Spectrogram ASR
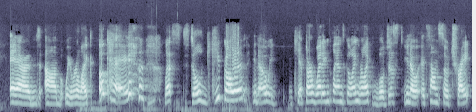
and um, we were like, okay, let's still keep going. You know, we kept our wedding plans going. We're like, we'll just, you know, it sounds so trite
